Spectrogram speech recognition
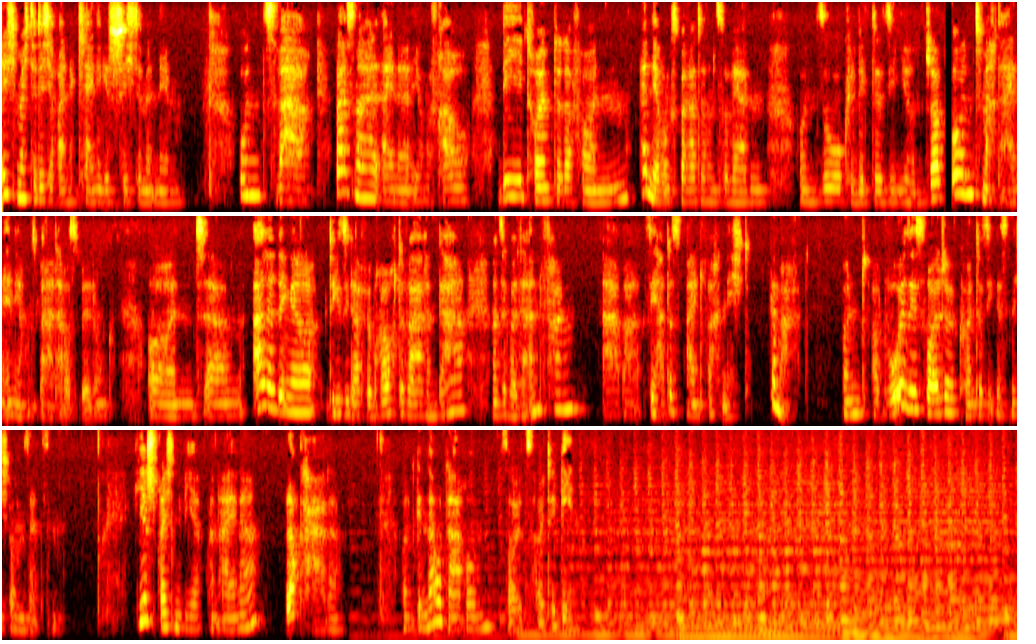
Ich möchte dich auf eine kleine Geschichte mitnehmen. Und zwar war es mal eine junge Frau, die träumte davon, Ernährungsberaterin zu werden. Und so kündigte sie ihren Job und machte eine Ernährungsberaterausbildung. Und ähm, alle Dinge, die sie dafür brauchte, waren da. Und sie wollte anfangen, aber sie hat es einfach nicht gemacht. Und obwohl sie es wollte, konnte sie es nicht umsetzen. Hier sprechen wir von einer Blockade. Und genau darum soll es heute gehen.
